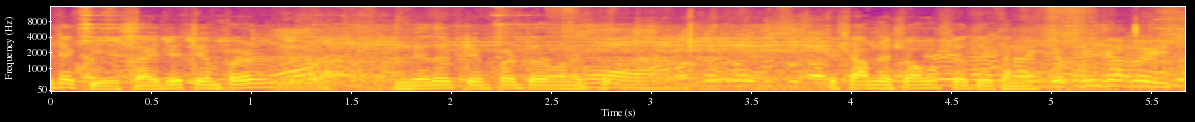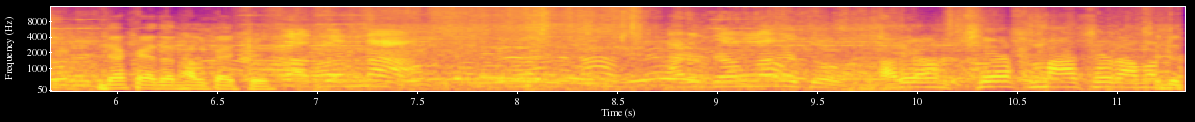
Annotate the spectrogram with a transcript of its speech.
এটা কি? সাইডে টেম্পার লেদার টেম্পার তো অনেক একটু সামনে সমস্যা তো এখানে। দেখা দেন হালকা একটু। না আরে দেওয়ান লাগে তো আরে এখন শেষ মাসের আমার একটু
